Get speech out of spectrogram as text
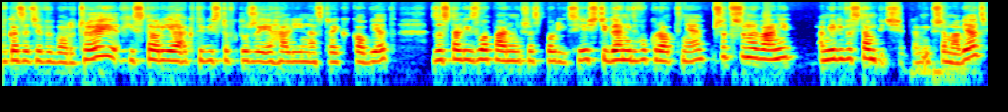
w Gazecie Wyborczej historię aktywistów, którzy jechali na strajk kobiet, zostali złapani przez policję, ścigani dwukrotnie, przetrzymywani, a mieli wystąpić się tam i przemawiać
